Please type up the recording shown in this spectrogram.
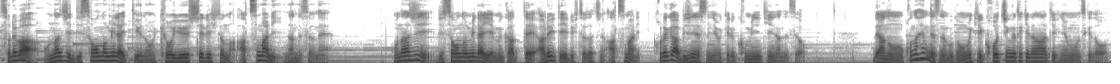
それは同じ理想の未来っていうのを共有している人の集まりなんですよね。同じ理想の未来へ向かって歩いている人たちの集まり。これがビジネスにおけるコミュニティなんですよ。であのこの辺ですね僕思いっきりコーチング的だなというふうに思うんですけど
